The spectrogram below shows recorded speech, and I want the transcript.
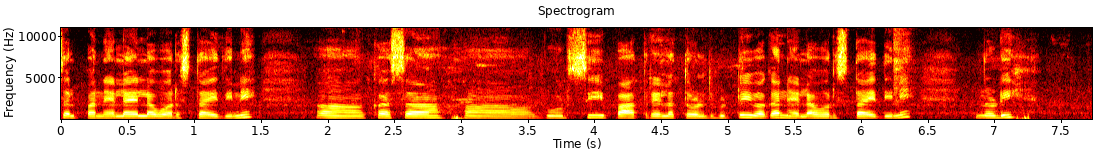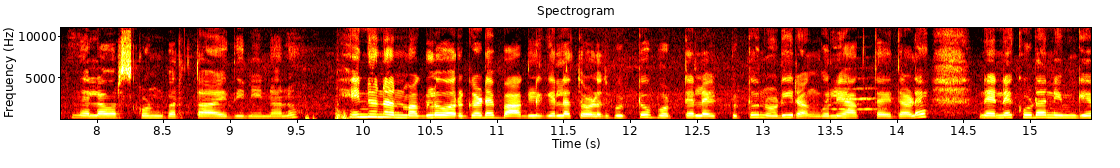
ಸ್ವಲ್ಪ ನೆಲ ಎಲ್ಲ ಒರೆಸ್ತಾ ಇದ್ದೀನಿ. ಕಸ ಗುಡಿಸಿ, ಪಾತ್ರೆ ಎಲ್ಲ ತೊಳೆದ್ಬಿಟ್ಟು ಇವಾಗ ನೆಲ ಒರೆಸ್ತಾ ಇದ್ದೀನಿ. ನೋಡಿ ನೆಲ ಒರೆಸ್ಕೊಂಡು ಬರ್ತಾ ಇದ್ದೀನಿ ನಾನು. ಇನ್ನು ನನ್ನ ಮಗಳು ಹೊರಗಡೆ ಬಾಗಿಲಿಗೆಲ್ಲ ತೊಳೆದ್ಬಿಟ್ಟು, ಬೊಟ್ಟೆಲ್ಲ ಇಟ್ಬಿಟ್ಟು ನೋಡಿ ರಂಗೋಲಿ ಹಾಕ್ತಾ ಇದ್ದಾಳೆ. ನೆನೆ ಕೂಡ ನಿಮಗೆ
